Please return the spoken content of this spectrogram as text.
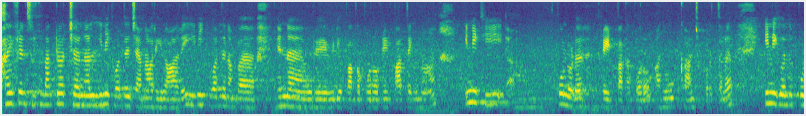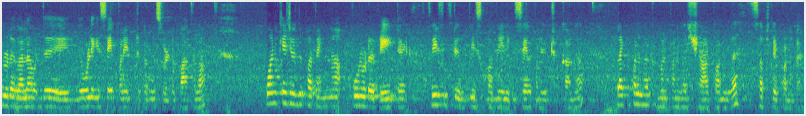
Hi friends welcome back to our channel இன்றைக்கி வந்து ஜனவரி ஆறு. இன்றைக்கி வந்து நம்ம என்ன ஒரு வீடியோ பார்க்க போகிறோம் அப்படின்னு பார்த்தீங்கன்னா இன்றைக்கி பூனோட ரேட் பார்க்க போகிறோம் அதுவும் காஞ்சிபுரத்தில். இன்றைக்கி வந்து பூண்டோட விலை வந்து எவ்வளோக்கு சேல் பண்ணிகிட்ருக்காங்கன்னு சொல்லிட்டு பார்க்கலாம். ஒன் கேஜி வந்து பார்த்தீங்கன்னா பூண்டோட ரேட்டு த்ரீ ஃபிஃப்டி ருபீஸ்க்கு வந்து இன்றைக்கி சேல் பண்ணிகிட்ருக்காங்க லைக் பண்ணுங்கள் கமெண்ட் பண்ணுங்கள் ஷேர் பண்ணுங்கள் சப்ஸ்கிரைப் பண்ணுங்கள்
